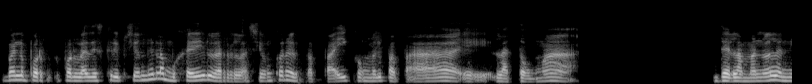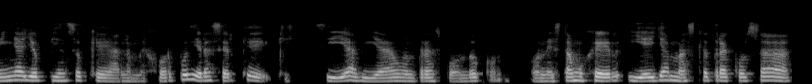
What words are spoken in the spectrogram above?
Bueno, por, por la descripción de la mujer y la relación con el papá y cómo el papá eh, la toma de la mano a la niña, yo pienso que a lo mejor pudiera ser que, que sí había un trasfondo con, con esta mujer y ella más que otra cosa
